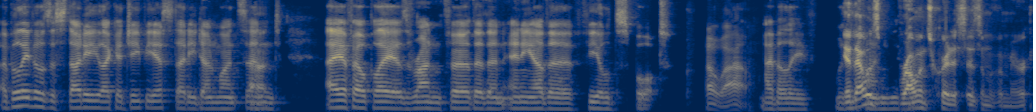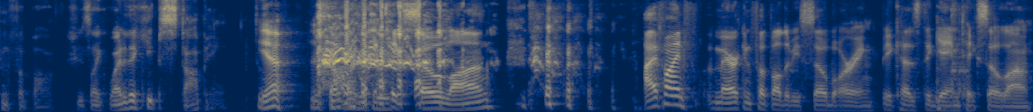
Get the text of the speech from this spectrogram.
I believe there was a study, like a GPS study done once, Uh-huh. and AFL players run further than any other field sport, Oh wow. I believe. Yeah, that was finding. Rowan's criticism of American football. She's like, "Why do they keep stopping?" Yeah. they stop it takes so long. I find American football to be so boring because the game takes so long.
